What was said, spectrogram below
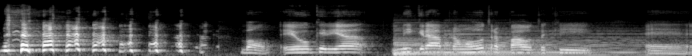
Bom, eu queria migrar para uma outra pauta que é,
